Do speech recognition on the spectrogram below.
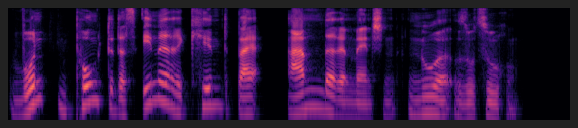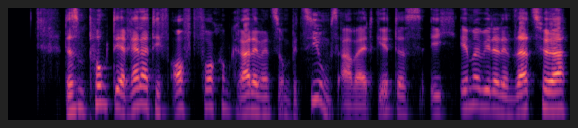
wunden Punkte, das innere Kind bei anderen Menschen nur so suchen. Das ist ein Punkt, der relativ oft vorkommt, gerade wenn es um Beziehungsarbeit geht, dass ich immer wieder den Satz höre,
